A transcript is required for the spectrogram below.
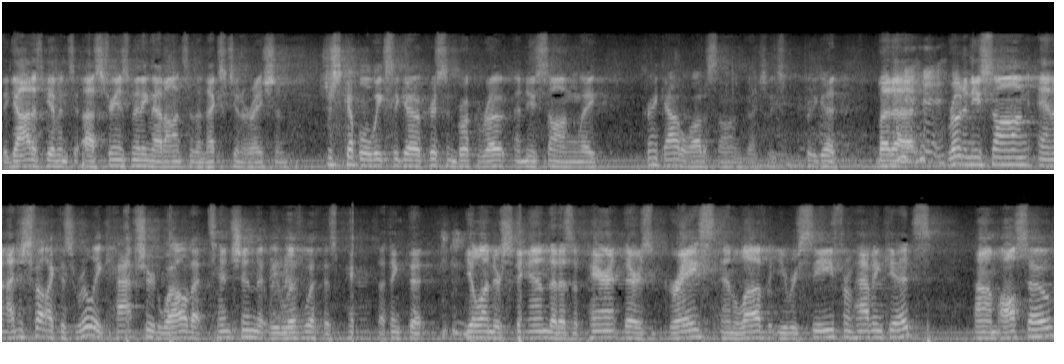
that God has given to us, transmitting that on to the next generation. Just a couple of weeks ago, Chris and Brooke wrote a new song. They crank out a lot of songs, actually. It's pretty good. But uh, wrote a new song, and I just felt like this really captured well that tension that we live with as parents. I think that you'll understand that as a parent, there's grace and love that you receive from having kids. Um, also,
